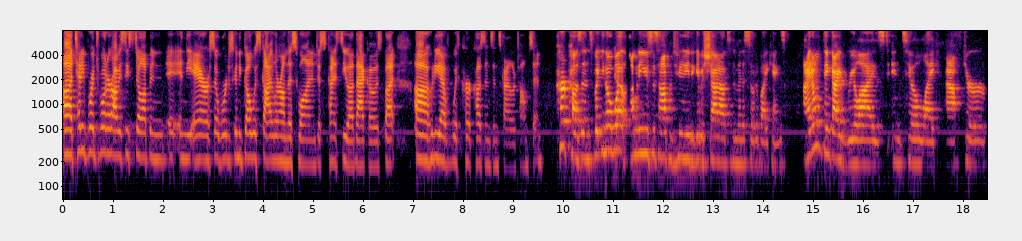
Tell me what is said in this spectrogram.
Uh, Teddy Bridgewater obviously still up in in the air, so we're just going to go with Skylar on this one and just kind of see how that goes. But uh, who do you have with Kirk Cousins and Skylar Thompson? Kirk Cousins, but you know what? Yeah. I'm going to use this opportunity to give a shout out to the Minnesota Vikings. I don't think I realized until like after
